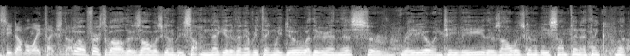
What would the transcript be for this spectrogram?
NCAA type stuff? Well, first of all, there's always going to be something negative in everything we do, whether you're in this or radio and TV. There's always going to be something. I think what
